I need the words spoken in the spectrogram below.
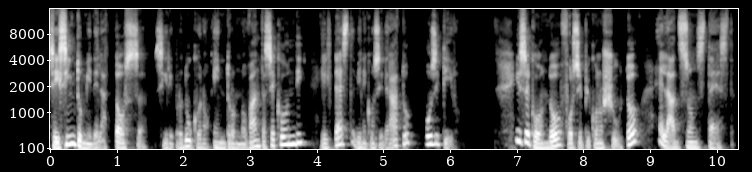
Se i sintomi della TOS si riproducono entro 90 secondi, il test viene considerato positivo. Il secondo, forse più conosciuto, è l'Hudson's test.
